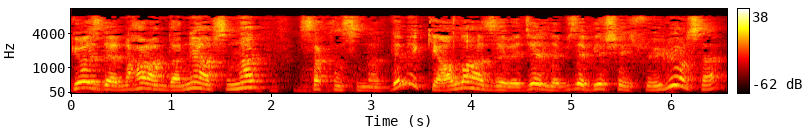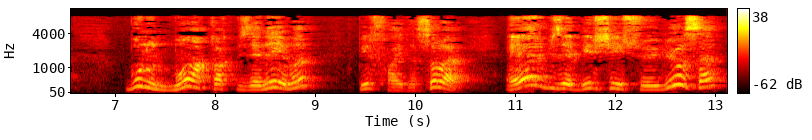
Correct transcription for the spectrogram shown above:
gözlerini haramdan ne yapsınlar? Sakınsınlar. Demek ki Allah Azze ve Celle bize bir şey söylüyorsa, bunun muhakkak bize neyi var? Bir faydası var. Eğer bize bir şey söylüyorsa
